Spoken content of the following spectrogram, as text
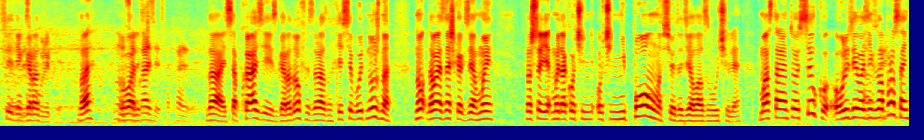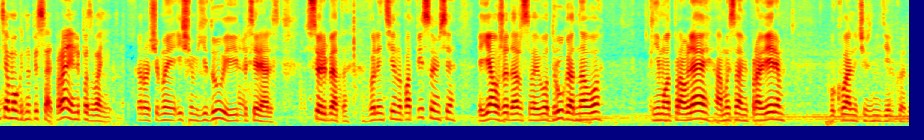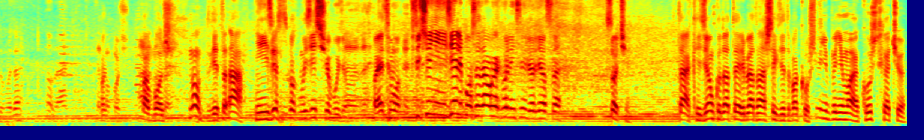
Соседних городов. Да? Ну, Бывали? с Абхазии, с Абхазии. Да, из Абхазии, из городов, из разных. Если будет нужно, ну, давай, знаешь, как сделаем, мы... Потому что я- мы так очень, очень неполно все это дело озвучили. Мы оставим твою ссылку, а у людей возник вопрос, они тебе могут написать, правильно, или позвонить. Короче, мы ищем еду и потерялись. Все, ребята, Валентину подписываемся. И я уже даже своего друга одного к нему отправляю, а мы с вами проверим буквально через недельку, я думаю, да? Ну да, да По- побольше. А, Побольше. Ну, где-то... А, неизвестно, сколько мы здесь еще будем. Поэтому в течение недели после того, как Валентин вернется в Сочи. Так, идем куда-то, ребята нашли где-то покушать. Не понимаю, кушать хочу.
